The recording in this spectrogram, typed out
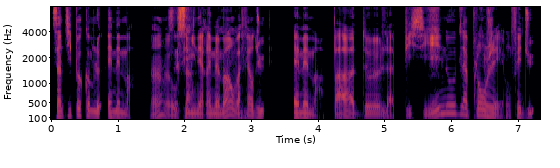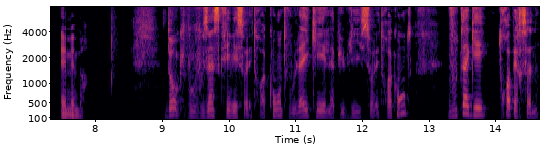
c'est un petit peu comme le MMA. hein. Au ça. séminaire MMA, on va faire du MMA, pas de la piscine ou de la plongée. On fait du MMA. Donc vous vous inscrivez sur les trois comptes, vous likez la publi sur les trois comptes, vous taguez trois personnes.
